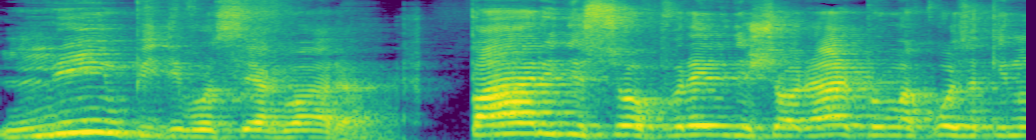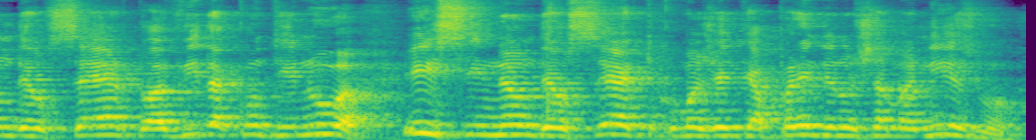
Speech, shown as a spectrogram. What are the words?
Limpe de você agora. Pare de sofrer e de chorar por uma coisa que não deu certo. A vida continua. E se não deu certo, como a gente aprende no xamanismo,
